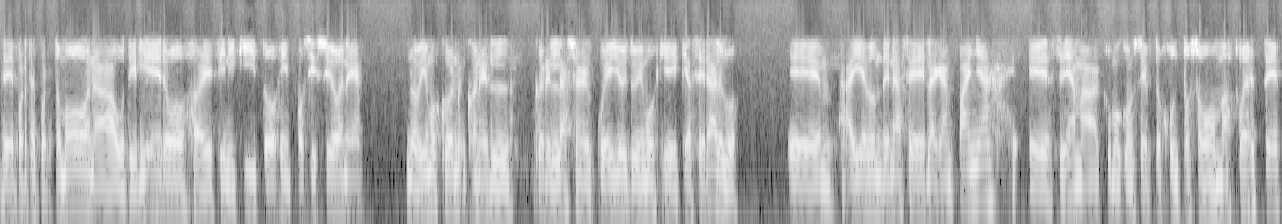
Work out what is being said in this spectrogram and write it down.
de Deportes Puerto Montt, a utileros, a finiquitos, imposiciones. Nos vimos con, con, el, con el lazo en el cuello y tuvimos que, hacer algo. Eh, ahí es donde nace la campaña, eh, se llama como concepto Juntos Somos Más Fuertes.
